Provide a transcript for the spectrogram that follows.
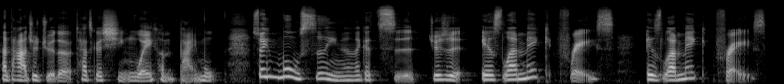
那大家就觉得他这个行为很白目，所以穆斯林的那个词就是 Islamic phrase，Islamic phrase。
